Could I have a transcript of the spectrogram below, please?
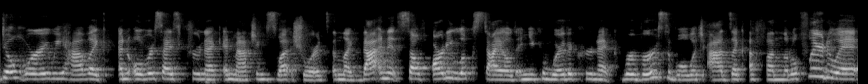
don't worry, we have like an oversized crew neck and matching sweat shorts. And like that in itself already looks styled. And you can wear the crew neck reversible, which adds like a fun little flair to it.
